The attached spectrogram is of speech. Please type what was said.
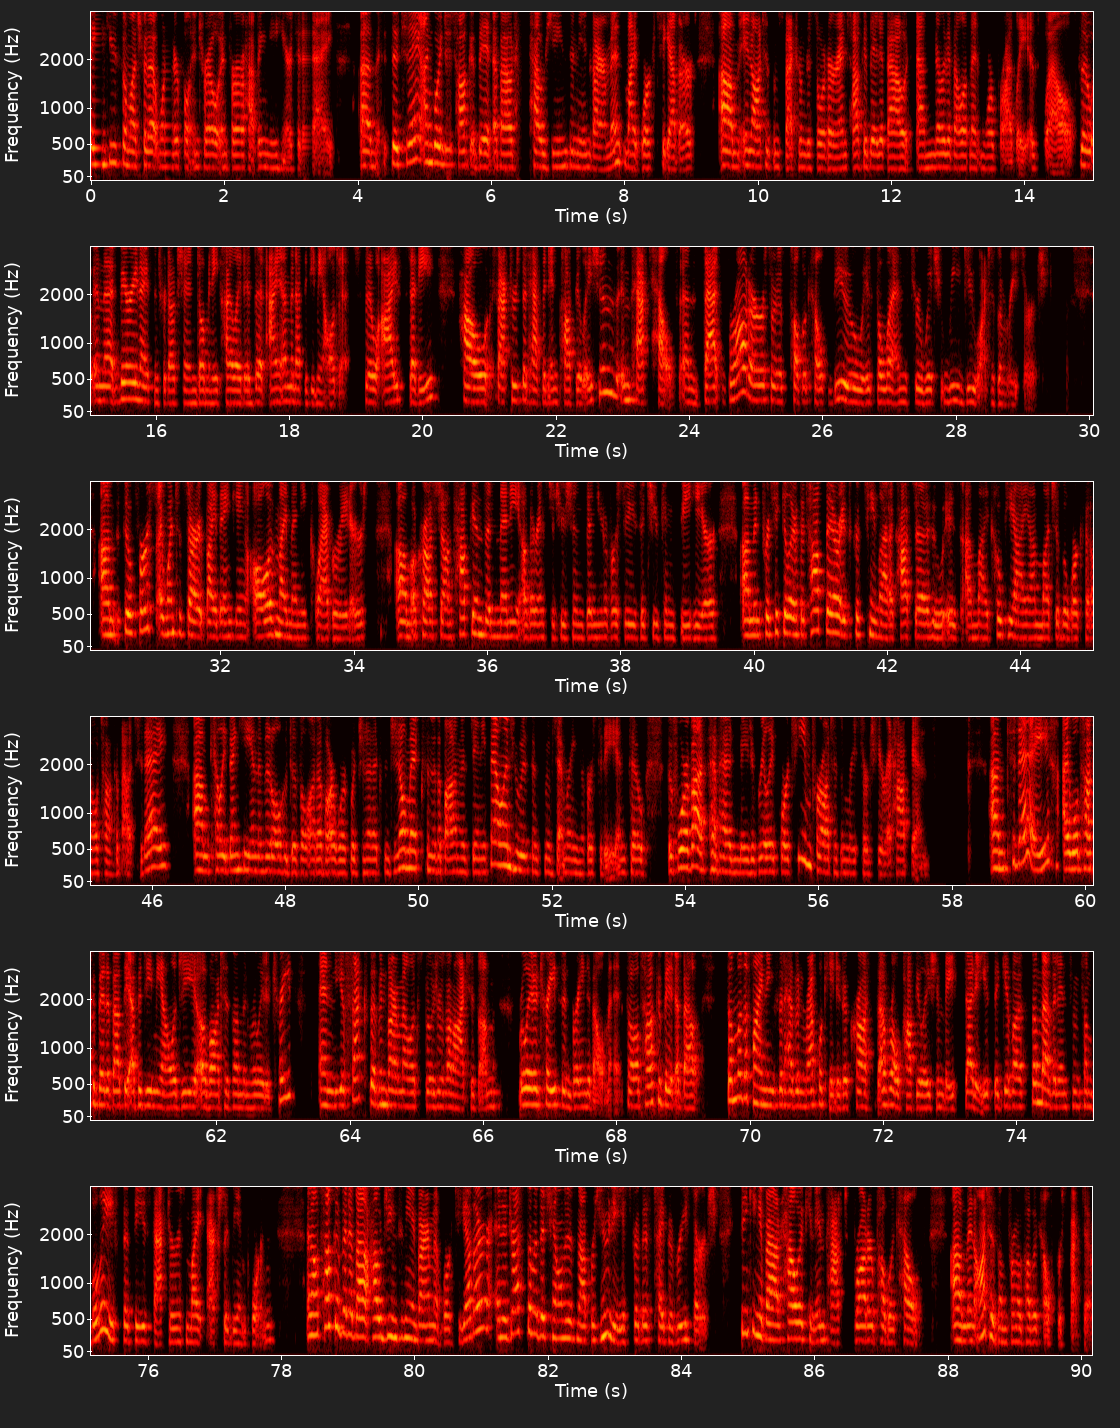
Thank you so much for that wonderful intro and for having me here today. Um, so today I'm going to talk a bit about how genes and the environment might work together um, in autism spectrum disorder and talk a bit about um, neurodevelopment more broadly as well. So in that very nice introduction, Dominique highlighted that I am an epidemiologist. So I study how factors that happen in populations impact health. And that broader sort of public health view is the lens through which we do autism research. Um, so first, I want to start by thanking all of my many collaborators um, across Johns Hopkins and many other institutions and universities that you can see here. Um, in particular, at the top there is Christine Ladd-Acosta, who is uh, my co-PI on much of the work that I'll talk about today. Um, Kelly Benke in the middle, who does a lot of our work with genetics and genomics. And at the bottom is Dani Fallin, who has since moved to Emory University. And so the four of us have had made a really core team for autism research here at Hopkins. Um, today, I will talk a bit about the epidemiology of autism and related traits and the effects of environmental exposures on autism, related traits, and brain development. So I'll talk a bit about some of the findings that have been replicated across several population-based studies that give us some evidence and some belief that these factors might actually be important. And I'll talk a bit about how genes and the environment work together and address some of the challenges and opportunities for this type of research, thinking about how it can impact broader public health um, and autism from a public health perspective.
